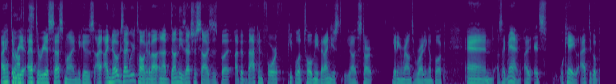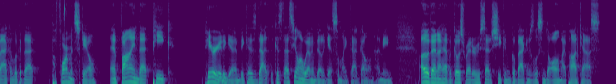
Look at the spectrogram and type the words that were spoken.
I have to re- I have to reassess mine because I, I know exactly what you're talking about, and I've done these exercises, but I've been back and forth. People have told me that I need to you know, start getting around to writing a book, and I was like, man, it's okay. I have to go back and look at that performance scale and find that peak period mm-hmm. again because that because that's the only way I'm gonna be able to get something like that going. I mean, other than I have a ghostwriter who said she can go back and just listen to all of my podcasts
